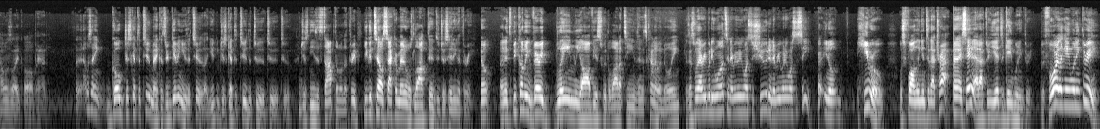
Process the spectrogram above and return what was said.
I was like, oh man. I was saying, go just get the two, man, because they're giving you the two. Like, you can just get the two, the two, the two, the two. You just need to stop them on the three. You could tell Sacramento was locked into just hitting a three. You know? And it's becoming very blatantly obvious with a lot of teams, and it's kind of annoying because that's what everybody wants, and everybody wants to shoot, and everybody wants to see. You know, Herro was falling into that trap. And I say that after he hits a game-winning three. Before the game-winning three,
